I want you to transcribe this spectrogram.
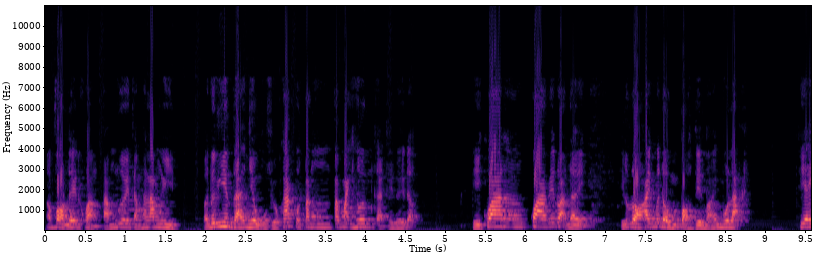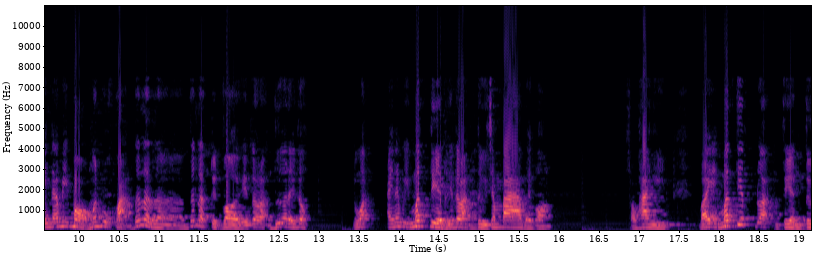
nó vọt lên khoảng 80 85 nghìn. Và đương nhiên giá nhiều cổ phiếu khác còn tăng tăng mạnh hơn cả thế giới động thì qua qua cái đoạn đấy thì lúc đó anh bắt đầu mới bỏ tiền vào anh mua lại. Thì anh đã bị bỏ mất một khoản rất là rất là tuyệt vời cái giai đoạn giữa đấy rồi đúng không ạ? Anh đã bị mất tiền cái đoạn từ trăm ba về còn 62.000 và anh mất tiếp đoạn tiền từ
